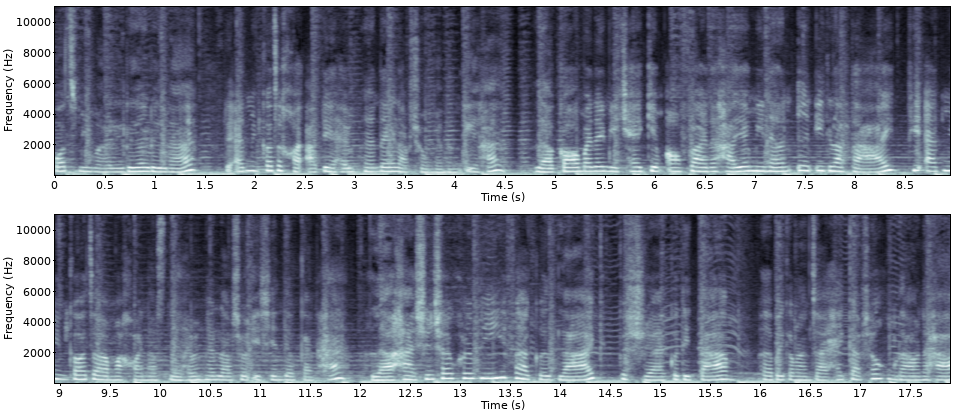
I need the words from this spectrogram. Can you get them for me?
ก็จะมีมาเรื่อยๆเลยนะเดี๋ยวแอดมินก็จะคอยอัปเดตให้เพื่อนๆได้รับชมกันนั่นเองค่ะ แล้วก็ไม่ได้มีแค่เกมออฟไลน์นะคะ ยังมีแนวอื่นอีกหลากหลาย ที่แอดมินก็จะมาคอยนำเสนอให้เพื่อนๆรับชมอีกเช่นเดียวกันค่ะ แล้วหากชื่นชอบคลิปนี้ฝากกดไลค์ กดแชร์ กดติดตามเพื่อเป็นกำลังใจให้กับช่องของเรานะคะ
